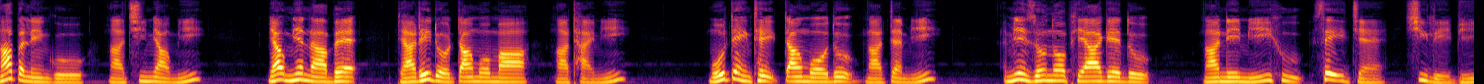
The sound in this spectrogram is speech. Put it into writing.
ငါပလင်ကိုငါချီးမြှောက်မည်မြောက်မျက်နာဘက်ဗျာဒိတ်တော်တောင်ပေါ်မှာငါထိုင်မည်မိုးတိမ်ထိတ်တောင်ပေါ်သို့ငါတက်မည်အမြင့်ဆုံးသောဖျားကဲ့သို့ငါနေမည်ဟု စိတ်အကြံရှိလေပြီ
